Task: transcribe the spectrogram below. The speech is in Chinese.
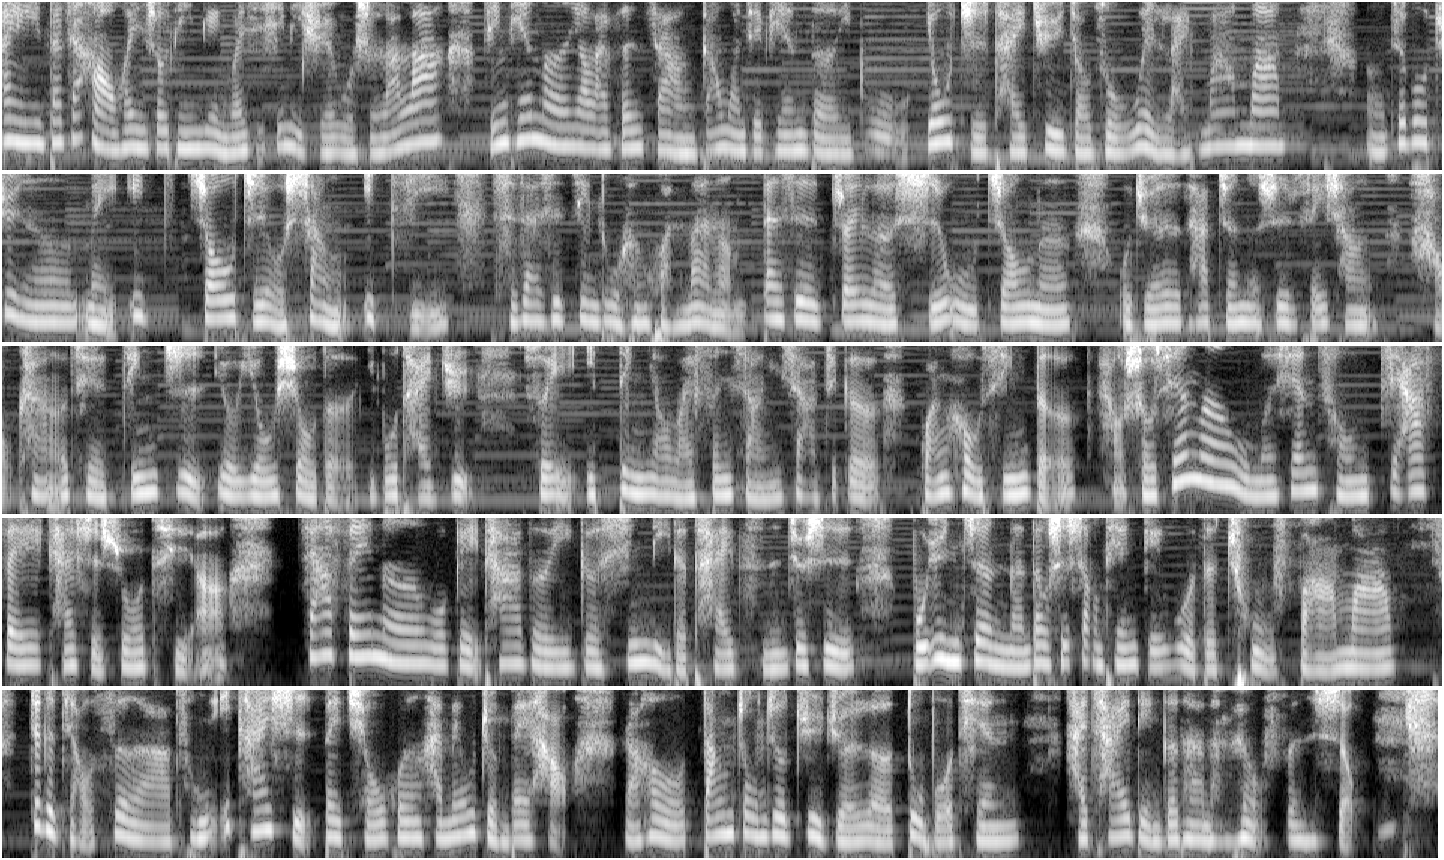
嗨，大家好，欢迎收听电影关系心理学，我是拉拉。今天呢，要来分享刚完结篇的一部优质台剧，叫做《未来妈妈》。呃，这部剧呢，每一周只有上一集，实在是进度很缓慢了。但是追了十五周呢，我觉得它真的是非常好看，而且精致又优秀的一部台剧，所以一定要来分享一下这个观后心得。好，首先呢，我们先从加菲开始说起。起啊，加菲呢？我给他的一个心理的台词就是：不孕症难道是上天给我的处罚吗？这个角色啊，从一开始被求婚还没有准备好，然后当众就拒绝了杜伯谦，还差一点跟她男朋友分手。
